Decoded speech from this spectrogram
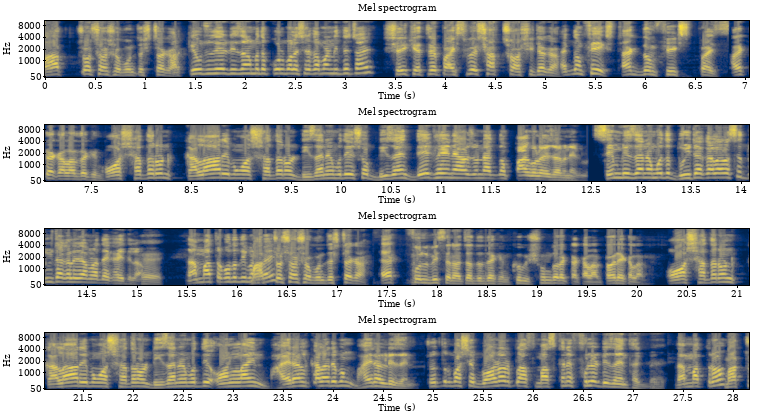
মাত্র ছয়শো পঞ্চাশ টাকা। কেউ যদি ডিজাইনের মধ্যে কোল বালিশের কাপড় নিতে চায়? সেই ক্ষেত্রে প্রাইস হবে সাতশো আশি টাকা। একদম ফিক্সড একদম ফিক্সড প্রাইস আরেকটা কালার দেখেন। অসাধারণ কালার এবং অসাধারণ ডিজাইনের মধ্যে সব ডিজাইন দেখলেই নেওয়ার জন্য একদম পাগল হয়ে যাবেন এগুলো। সেম ডিজাইনের মধ্যে দুইটা কালার আছে দুইটা কালার আমরা দেখাই দিলাম। হ্যাঁ। দাম মাত্র কত দিবেন মাত্র ছয়শো পঞ্চাশ টাকা। এক ফুল বিছানা চাদর দেখেন খুবই সুন্দর একটা কালার টয়রে কালার। অসাধারণ কালার এবং অসাধারণ ডিজাইনের মধ্যে অনলাইন ভাইরাল কালার এবং ভাইরাল ডিজাইন। চতুর্পাশে বর্ডার প্লাস মাঝখানে ফুলের ডিজাইন থাকবে। দাম মাত্র? মাত্র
